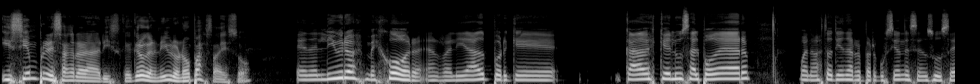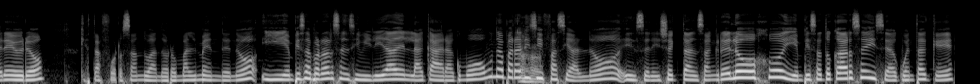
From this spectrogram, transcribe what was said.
y siempre le sangra la nariz. Que creo que en el libro no pasa eso. En el libro es mejor, en realidad, porque cada vez que él usa el poder, bueno, esto tiene repercusiones en su cerebro, que está forzando anormalmente, ¿no? Y empieza a perder sensibilidad en la cara, como una parálisis Ajá. facial, ¿no? Y se le inyecta en sangre el ojo y empieza a tocarse y se da cuenta que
